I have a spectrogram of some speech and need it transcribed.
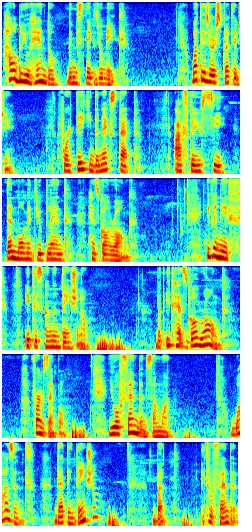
How do you handle the mistakes you make? What is your strategy for taking the next step after you see that moment you planned has gone wrong? Even if it is unintentional, but it has gone wrong. For example, you offended someone. Wasn't that the intention? But it offended.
